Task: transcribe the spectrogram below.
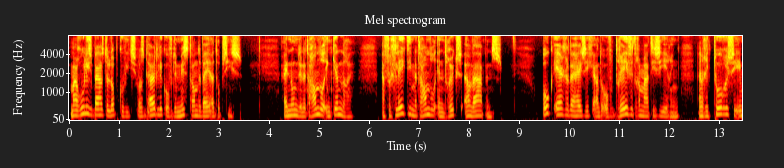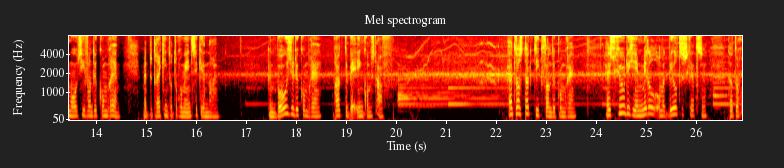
Maar Roelie's baas de Lobkovic was duidelijk over de misstanden bij adopties. Hij noemde het handel in kinderen en vergeleek die met handel in drugs en wapens. Ook ergerde hij zich aan de overdreven dramatisering en retorische emotie van de Combray met betrekking tot de Roemeense kinderen. Een boze de Combray brak de bijeenkomst af. Het was tactiek van de Combray. Hij schuwde geen middel om het beeld te schetsen dat er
